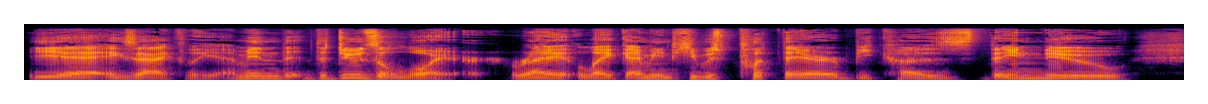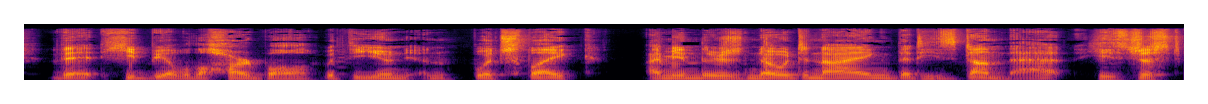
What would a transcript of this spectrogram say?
yeah, exactly. I mean, the, the, dude's a lawyer, right? Like, I mean, he was put there because they knew that he'd be able to hardball with the union, which like, I mean, there's no denying that he's done that. He's just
